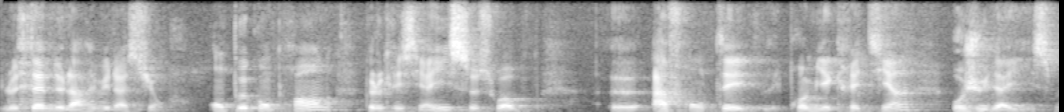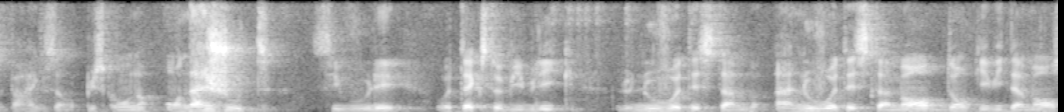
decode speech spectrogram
le thème de la révélation. On peut comprendre que le christianisme se soit euh, affronté, les premiers chrétiens, au judaïsme, par exemple, puisqu'on on ajoute, si vous voulez, au texte biblique le Nouveau Testament, un Nouveau Testament, donc évidemment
